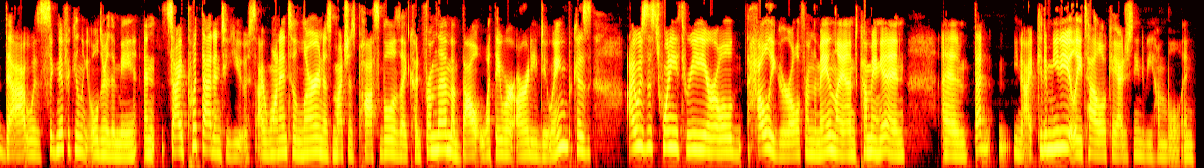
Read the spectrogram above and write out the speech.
that was significantly older than me. And so I put that into use. I wanted to learn as much as possible as I could from them about what they were already doing because I was this 23 year old haole girl from the mainland coming in and that, you know, I could immediately tell, okay, I just need to be humble and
